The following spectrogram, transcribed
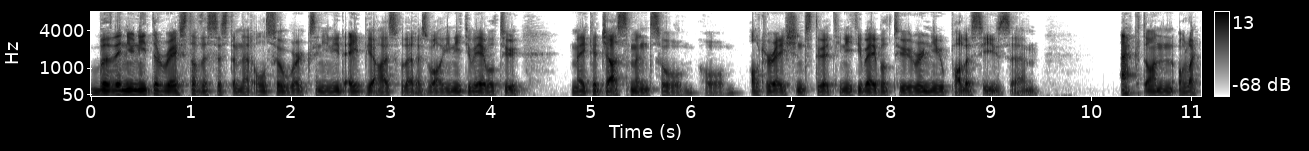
but then you need the rest of the system that also works, and you need APIs for that as well. You need to be able to make adjustments or, or alterations to it. You need to be able to renew policies, um, act on or like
